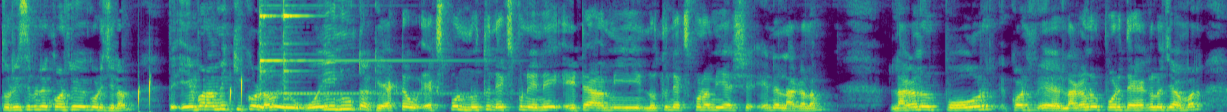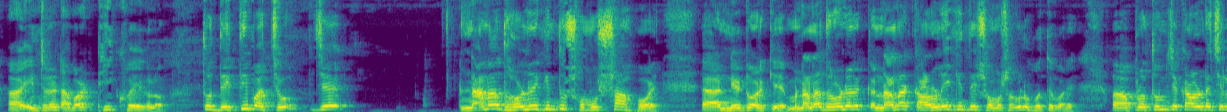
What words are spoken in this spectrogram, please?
তো রিসেট কনফিগার করেছিলাম। তো এবার আমি কি করলাম ওই নুটাকে একটা এক্সপোন নতুন এক্সপোন এনে এটা আমি, নতুন এক্সপোন আমি এসে এনে লাগালাম। লাগানোর পর লাগানোর পরে দেখা গেলো যে আমার ইন্টারনেট আবার ঠিক হয়ে গেল। তো দেখতেই পাচ্ছ যে নানা ধরনের কিন্তু সমস্যা হয় নেটওয়ার্কে নানা ধরনের, নানা কারণেই কিন্তু এই সমস্যাগুলো হতে পারে। প্রথম যে কারণটা ছিল,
